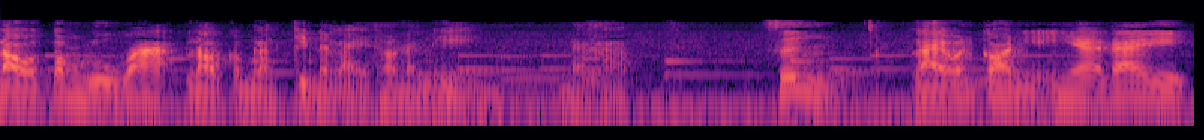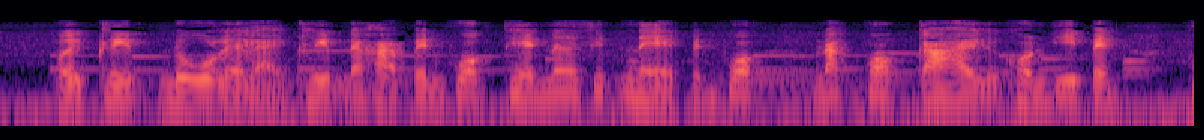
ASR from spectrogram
เราต้องรู้ว่าเรากำลังกินอะไรเท่านั้นเองนะครับ ซึ่งหลายวันก่อนเนี่ยเฮียได้เปิดคลิปดูหลาย ๆ คลิปนะครับ เป็นพวกเทรนเนอร์ฟิตเนสเป็นพวกนักเพาะกายหรือคนที่เป็นโภ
